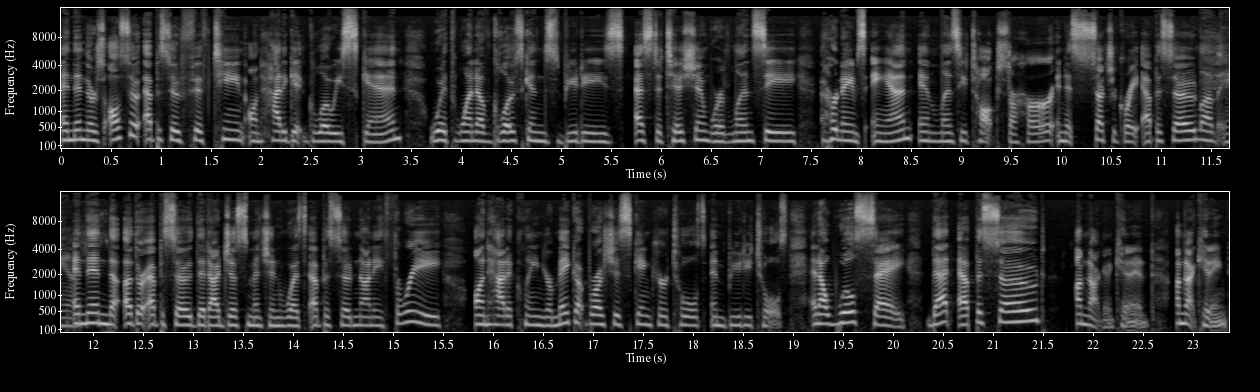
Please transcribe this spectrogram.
And then there's also episode 15 on how to get glowy skin with one of Glow Skin's Beauty's esthetician where Lindsey her name's Anne and Lindsey talks to her and it's such a great episode. Love Anne. And then the other episode that I just mentioned was episode 93 on how to clean your makeup brushes, skincare tools, and beauty tools. And I will say that episode I'm not going to kid. I'm not kidding.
